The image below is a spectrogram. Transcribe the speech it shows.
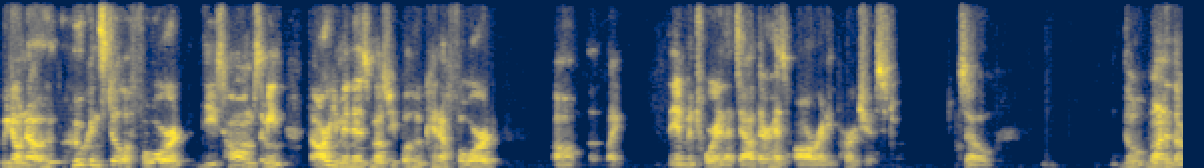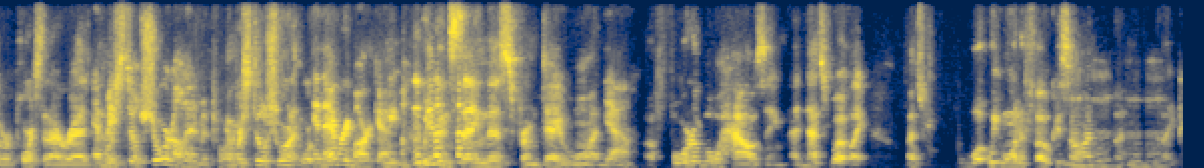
we don't know who, who can still afford these homes. I mean, the argument is most people who can afford, uh, like the inventory that's out there, has already purchased. So, the one of the reports that I read, And we're was- still short on inventory and we're still short. We're, in every market. I mean, we've been saying this from day one. yeah. affordable housing, and that's what like that's what we want to focus on. Mhm, But mhm. like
